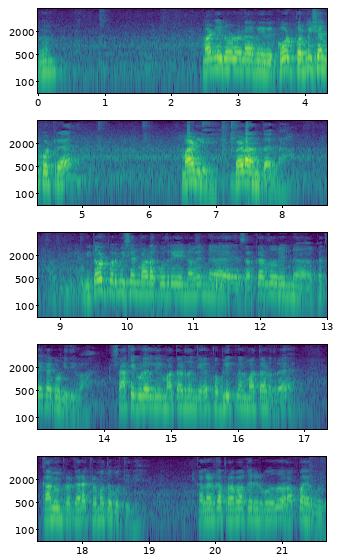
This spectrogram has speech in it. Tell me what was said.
ಹ್ಞೂ ಮಾಡಲಿ ನೋಡೋಣ ಕೋರ್ಟ್ ಪರ್ಮಿಷನ್ ಕೊಟ್ಟರೆ ಮಾಡಲಿ, ಬೇಡ ಅಂತ ಇಲ್ಲ. ವಿತೌಟ್ ಪರ್ಮಿಷನ್ ಮಾಡೋಕ್ಕೆ ಹೋದರೆ ನಾವೇನು ಸರ್ಕಾರದವ್ರೇನು ಕತೆ ಕಾಯ್ಕೊಂಡಿದ್ದೀವ ಶಾಖೆಗಳಲ್ಲಿ ಮಾತಾಡ್ದಂಗೆ ಪಬ್ಲಿಕ್ನಲ್ಲಿ ಮಾತಾಡಿದ್ರೆ ಕಾನೂನು ಪ್ರಕಾರ ಕ್ರಮ ತಗೋತೀವಿ. ಕಲ್ಲಡ್ಕ ಪ್ರಭಾಕರ್ ಇರ್ಬೋದು, ಅವ್ರ ಅಪ್ಪ ಇರ್ಬೋದು.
